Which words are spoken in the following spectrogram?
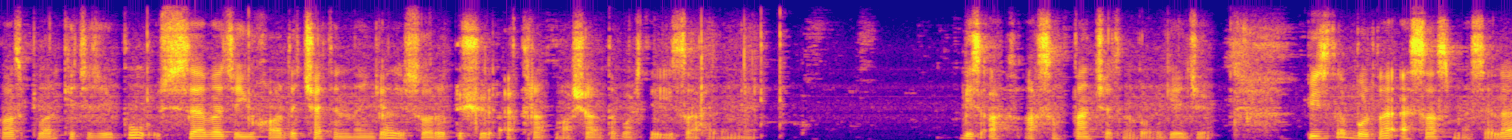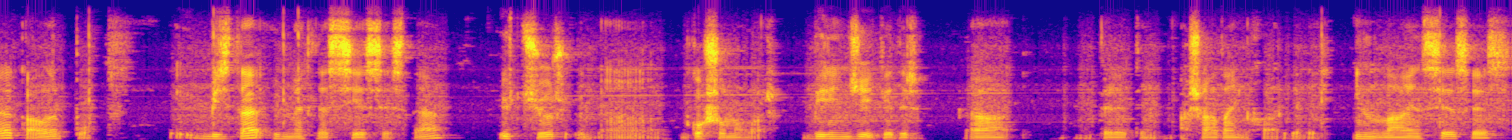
class bunları keçəcək. Bu sizə əvvəlcə yuxarıda çətindən gəlir, sonra düşür ətraflı aşağıda başlayır izah etməyə biz asandan çətinə doğru gedəcəyik. Bizdə burada əsas məsələ qalır bu. Bizdə ümumiyyətlə CSS-də 3 cür ə, qoşulma var. Birinci gedir ə, belə deyim, aşağıdan yuxarı gedir. Inline CSS,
